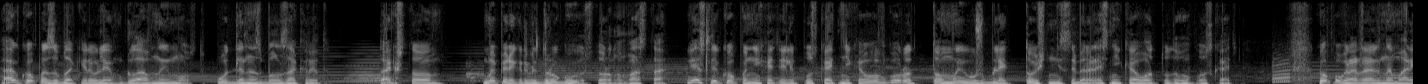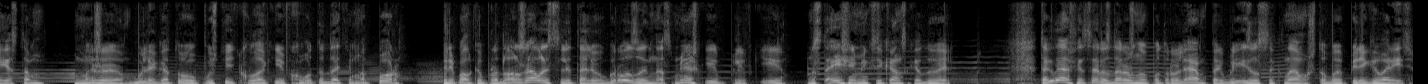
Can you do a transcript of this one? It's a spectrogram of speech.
а копы заблокировали главный мост. Путь для нас был закрыт. Так что мы перекрыли другую сторону моста. Если копы не хотели пускать никого в город, то мы уж, блядь, точно не собирались никого оттуда выпускать. Копы угрожали нам арестом. Мы же были готовы пустить кулаки в ход и дать им отпор. Перепалка продолжалась, слетали угрозы, насмешки, плевки. Настоящая мексиканская дуэль. Тогда офицер из дорожного патруля приблизился к нам, чтобы переговорить.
